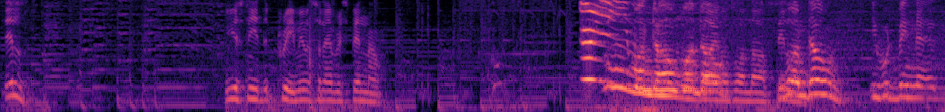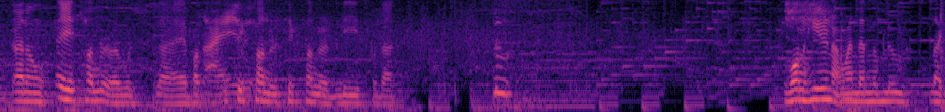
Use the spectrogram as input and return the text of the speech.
Still. You just need the premiums on every spin now. Yay! One down, one down. not one down? Still. One down. It would be uh, I know. 800 I would s- nah, but Nej. 600, 600 at least for that. Blue. One here now and then the blue. Like.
